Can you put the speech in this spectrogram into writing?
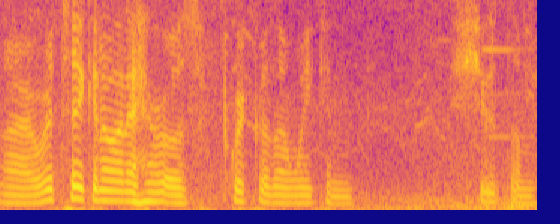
Alright, we're taking on arrows quicker than we can shoot them.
